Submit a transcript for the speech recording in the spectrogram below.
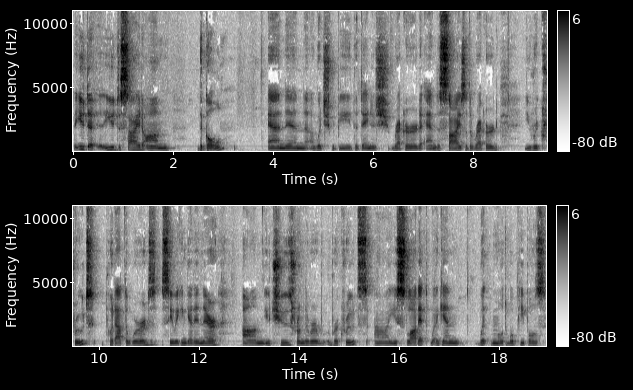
But you de- you decide on the goal, and then uh, which would be the Danish record and the size of the record. You recruit, put out the words, see we can get in there. Um, you choose from the re- recruits. Uh, you slot it again with multiple people's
